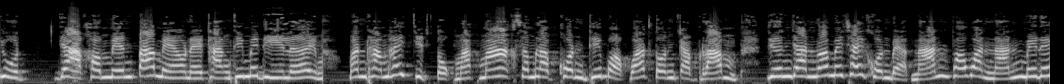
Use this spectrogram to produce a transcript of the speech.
หยุด อย่าคอมเมนต์ป้าแมวในทางที่ไม่ดีเลย มันทำให้จิตตกมากๆสำหรับคนที่บอกว่าตนกับรำยืนยันว่าไม่ใช่คนแบบนั้น เพราะวันนั้นไม่ได้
